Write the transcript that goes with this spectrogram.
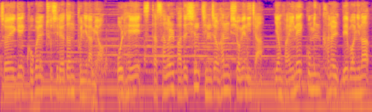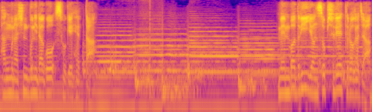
저에게 곡을 주시려던 분이라며 올해의 스타상을 받으신 진정한 쇼맨이자 영화인의 꿈인 칸을 4번이나 방문하신 분이라고 소개했다. 멤버들이 연습실에 들어가자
